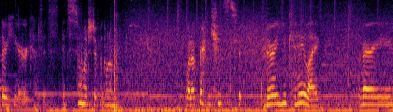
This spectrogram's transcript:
Weather here because it's it's so much different than what I'm what I've been used to. Very UK like, very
